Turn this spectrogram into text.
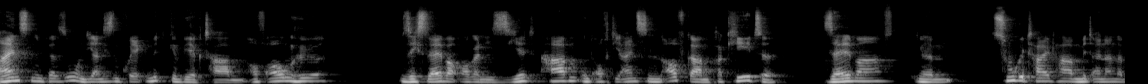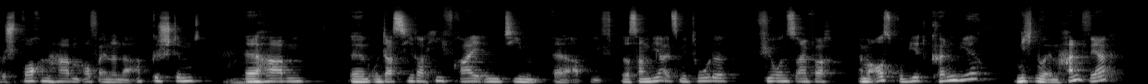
einzelnen Personen, die an diesem Projekt mitgewirkt haben, auf Augenhöhe sich selber organisiert haben und auch die einzelnen Aufgabenpakete selber ähm, zugeteilt haben, miteinander besprochen haben, aufeinander abgestimmt äh, haben ähm, und das hierarchiefrei im Team äh, ablief. Das haben wir als Methode für uns einfach einmal ausprobiert. Können wir nicht nur im Handwerk,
